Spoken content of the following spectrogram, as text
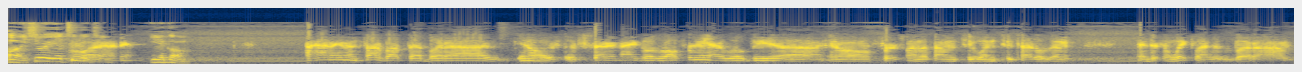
Oh, sure, you're a two Oh, weight I champion. Yeah, go on. I hadn't even thought about that, but uh, you know, if, if Saturday night goes well for me, I will be, uh, you know, first one in the family to win two titles in in different weight classes. But um,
